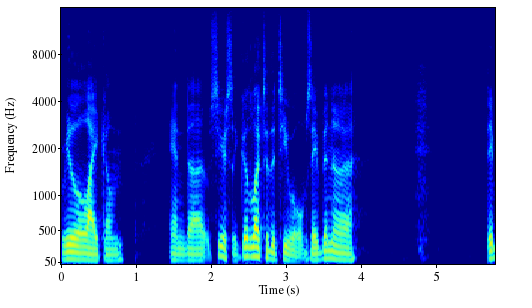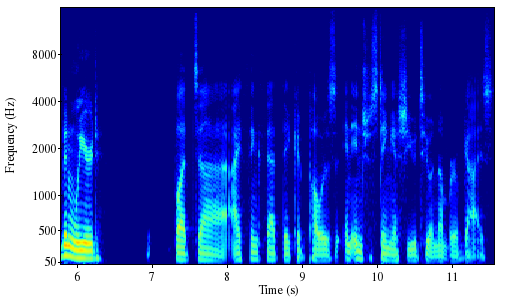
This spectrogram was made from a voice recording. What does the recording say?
Really like him. And uh, seriously, good luck to the T Wolves. They've been uh, they've been weird, but uh, I think that they could pose an interesting issue to a number of guys.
